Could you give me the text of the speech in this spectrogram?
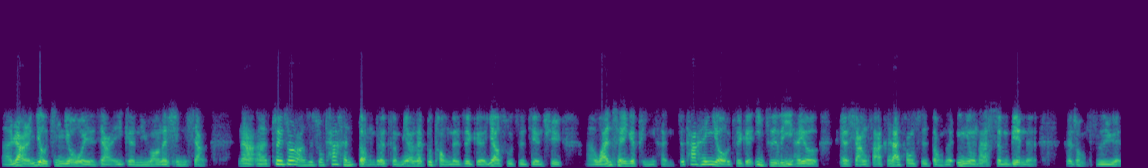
呃，让人又敬又畏的这样一个女王的形象。那呃，最重要的是说，她很懂得怎么样在不同的这个要素之间去呃完成一个平衡。就她很有这个意志力，很有很有想法，可她同时懂得运用她身边的各种资源。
